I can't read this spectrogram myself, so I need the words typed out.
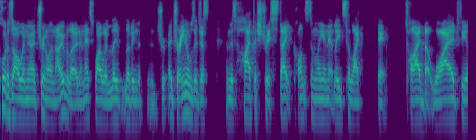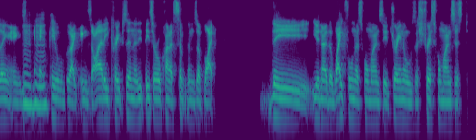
cortisol and adrenaline overload, and that's why we're li- living. Adrenals are just in this hyper stress state constantly, and that leads to like that tired but wired feeling. And Mhm. people like anxiety creeps in, and these are all kind of symptoms of like the you know the wakefulness hormones, the adrenals, the stress hormones just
